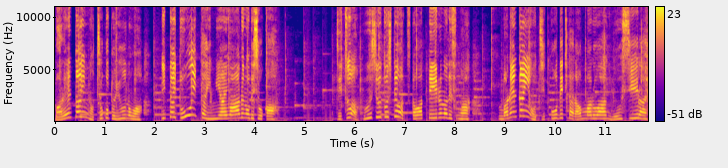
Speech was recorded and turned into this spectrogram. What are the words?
バレンタインのチョコというのは一体どういった意味合いがあるのでしょうか？実は風習としては伝わっているのですがバレンタインを実行できた蘭丸は有史以来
